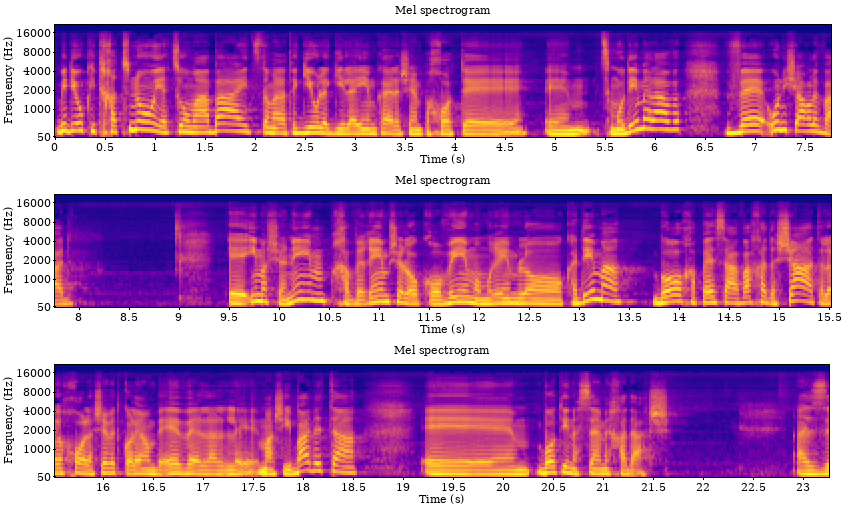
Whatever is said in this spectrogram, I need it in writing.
בדיוק התחתנו, יצאו מהבית, זאת אומרת הגיעו לגילאים כאלה שהם פחות אה, אמ, צמודים אליו, והוא נשאר לבד. אה, עם השנים, חברים שלו, קרובים, אומרים לו, קדימה, בוא חפש אהבה חדשה, אתה לא יכול לשבת כל היום באבל על אה, מה שאיבדת, בוא תנסה מחדש. אז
